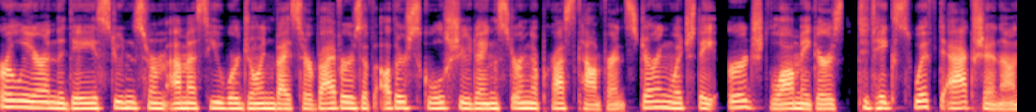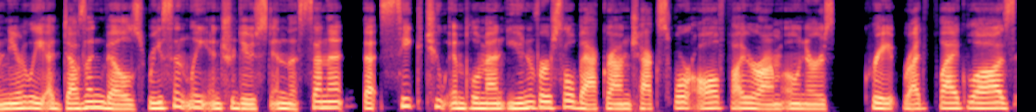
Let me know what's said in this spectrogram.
Earlier in the day, students from MSU were joined by survivors of other school shootings during a press conference during which they urged lawmakers to take swift action on nearly a dozen bills recently introduced in the Senate that seek to implement universal background checks for all firearm owners, create red flag laws,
